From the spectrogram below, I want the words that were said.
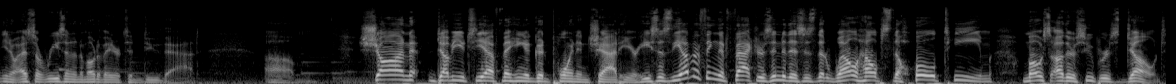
you know as a reason and a motivator to do that. Um, Sean WTF making a good point in chat here. He says the other thing that factors into this is that well helps the whole team. Most other supers don't.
